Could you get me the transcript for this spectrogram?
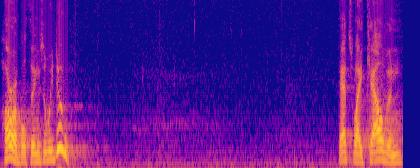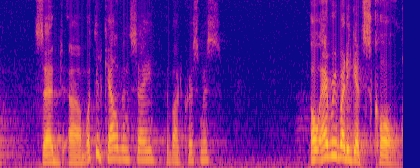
horrible things that we do. That's why Calvin said, um, what did Calvin say about Christmas? Oh, everybody gets cold.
